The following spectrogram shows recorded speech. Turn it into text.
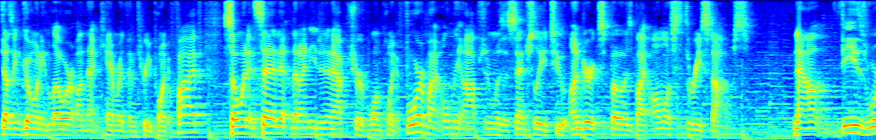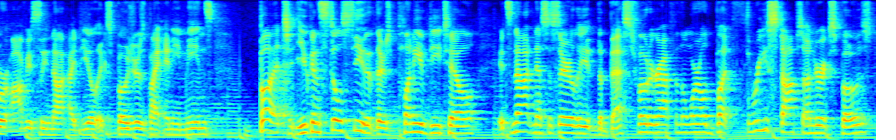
doesn't go any lower on that camera than 3.5. So when it said that I needed an aperture of 1.4, my only option was essentially to underexpose by almost three stops. Now, these were obviously not ideal exposures by any means, but you can still see that there's plenty of detail. It's not necessarily the best photograph in the world, but three stops underexposed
